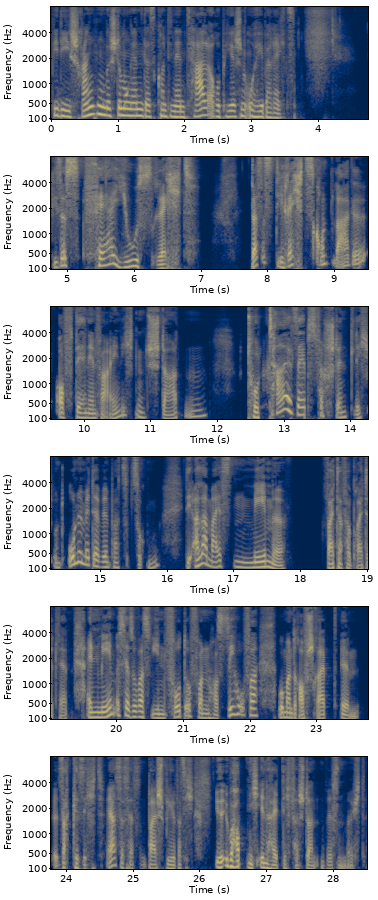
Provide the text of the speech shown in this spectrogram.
wie die Schrankenbestimmungen des kontinentaleuropäischen Urheberrechts. Dieses Fair Use Recht, das ist die Rechtsgrundlage, auf der in den Vereinigten Staaten total selbstverständlich und ohne mit der Wimper zu zucken die allermeisten Meme weiterverbreitet werden. Ein Mem ist ja sowas wie ein Foto von Horst Seehofer, wo man draufschreibt, ähm, Sackgesicht. Ja, das ist jetzt ein Beispiel, was ich überhaupt nicht inhaltlich verstanden wissen möchte.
